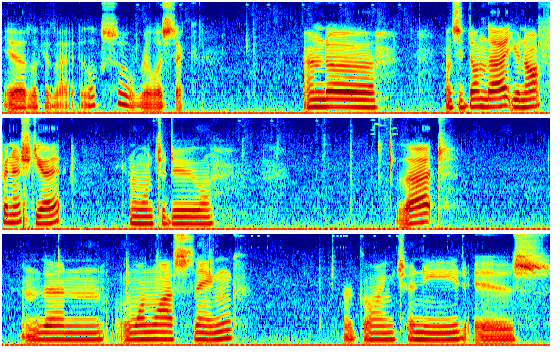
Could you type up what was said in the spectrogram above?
yeah look at that. It looks so realistic. And uh once you've done that you're not finished yet. I want to do that. And then one last thing we're going to need is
